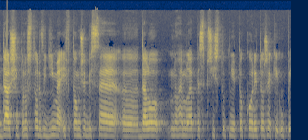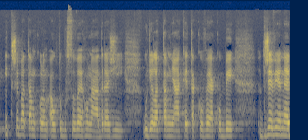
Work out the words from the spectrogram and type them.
Další prostor vidíme i v tom, že by se eh, dalo mnohem lépe zpřístupnit to koryto řeky Úpy i třeba tam kolem autobusového nádraží, udělat tam nějaké takové jakoby dřevěné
